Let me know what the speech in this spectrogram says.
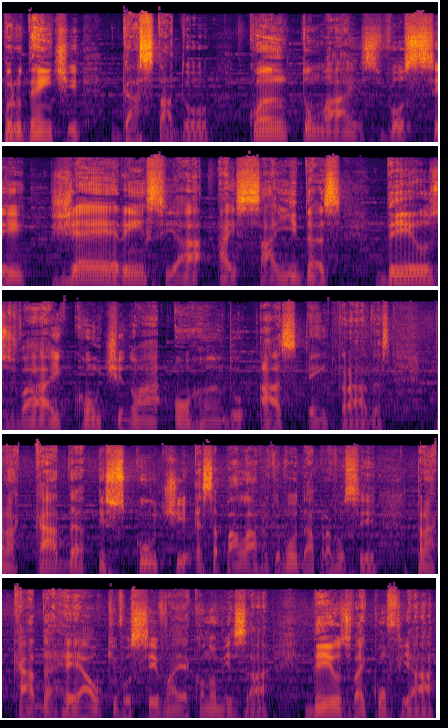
prudente, gastador. Quanto mais você gerenciar as saídas, Deus vai continuar honrando as entradas para cada escute essa palavra que eu vou dar para você, para cada real que você vai economizar, Deus vai confiar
